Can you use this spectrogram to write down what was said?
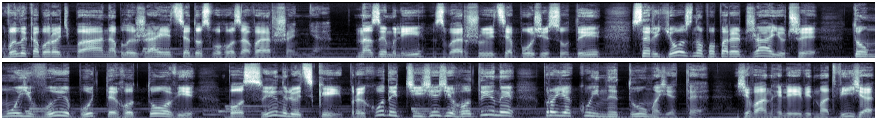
Велика боротьба наближається до свого завершення. На землі звершуються Божі суди, серйозно попереджаючи, тому й ви будьте готові, бо син людський приходить тієї години, про яку й не думаєте. Євангеліє від Матвія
